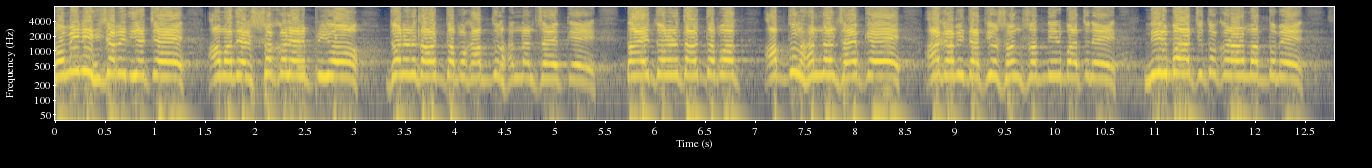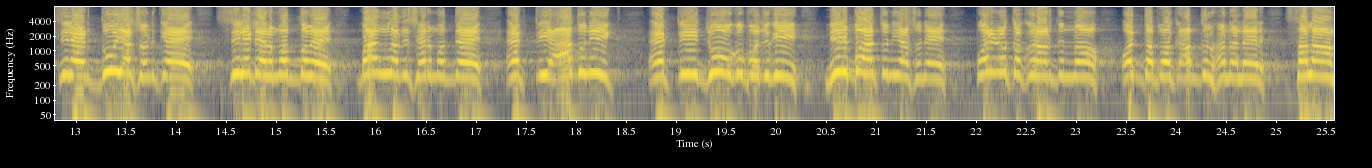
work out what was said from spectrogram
নমিনি হিসাবে দিয়েছে আমাদের সকলের প্রিয় জননেতা অধ্যাপক আব্দুল হান্নান সাহেবকে। তাই জননেতা অধ্যাপক আব্দুল হান্নান সাহেবকে আগামী জাতীয় সংসদ নির্বাচনে নির্বাচিত করার মাধ্যমে সিলেট দুই আসনকে সিলেটের মাধ্যমে বাংলাদেশের মধ্যে একটি আধুনিক, একটি যুগ উপযোগী নির্বাচনী আসনে পরিণত করার জন্য অধ্যাপক আব্দুল হানানের সালাম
